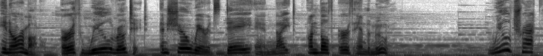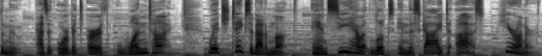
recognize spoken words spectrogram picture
In our model, Earth will rotate and show where it's day and night on both Earth and the moon. We'll track the moon as it orbits Earth one time, which takes about a month, and see how it looks in the sky to us here on Earth.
